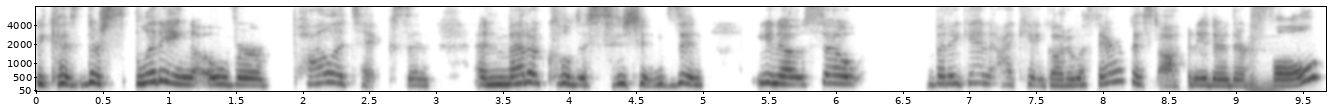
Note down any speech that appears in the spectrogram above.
because they're splitting over politics and and medical decisions, and you know. So, but again, I can't go to a therapist often. Either they're mm-hmm. full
